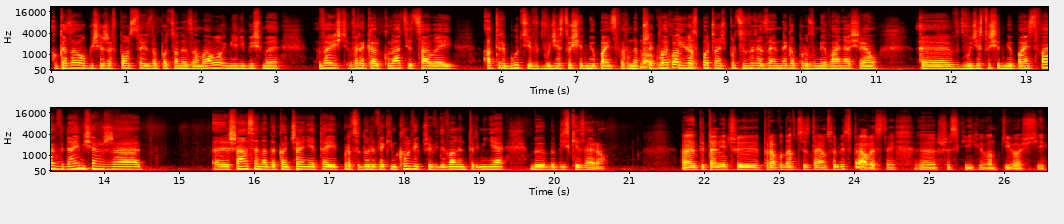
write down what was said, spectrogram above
okazałoby się, że w Polsce jest dopłacone za mało i mielibyśmy wejść w rekalkulację całej atrybucji w 27 państwach na no, przykład dokładnie. i rozpocząć procedurę wzajemnego porozumiewania się e, w 27 państwach. Wydaje mi się, że E, szanse na dokończenie tej procedury w jakimkolwiek przewidywalnym terminie byłyby bliskie zero. Ale pytanie, czy prawodawcy zdają sobie sprawę z tych y, wszystkich wątpliwości?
